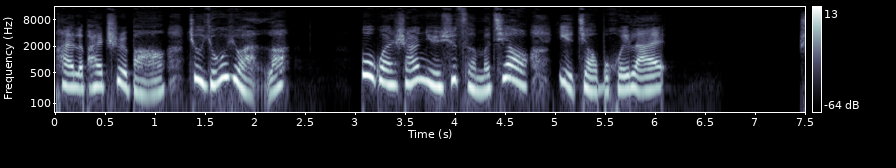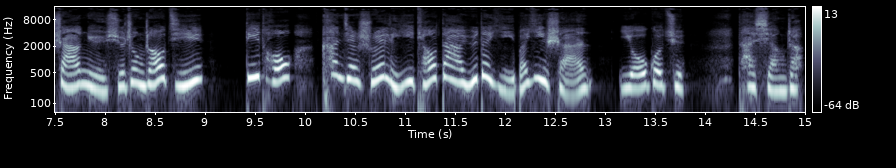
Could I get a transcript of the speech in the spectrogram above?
拍了拍翅膀，就游远了。不管傻女婿怎么叫，也叫不回来。傻女婿正着急，低头看见水里一条大鱼的尾巴一闪，游过去。他想着，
